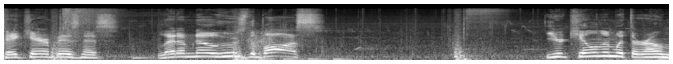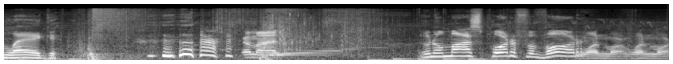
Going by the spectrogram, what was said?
Take care of business. Let them know who's the boss. You're killing them with their own leg. Come on. Uno más, por favor. One more, one more,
